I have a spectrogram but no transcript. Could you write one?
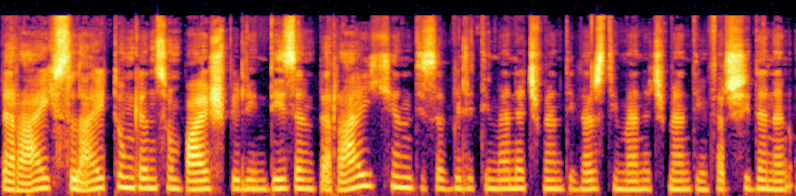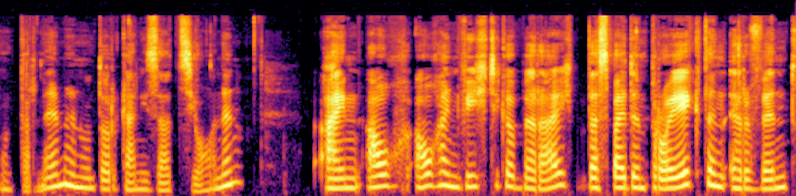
Bereichsleitungen zum Beispiel in diesen Bereichen, Disability Management, Diversity Management in verschiedenen Unternehmen und Organisationen. Ein, auch, auch ein wichtiger Bereich, das bei den Projekten erwähnt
